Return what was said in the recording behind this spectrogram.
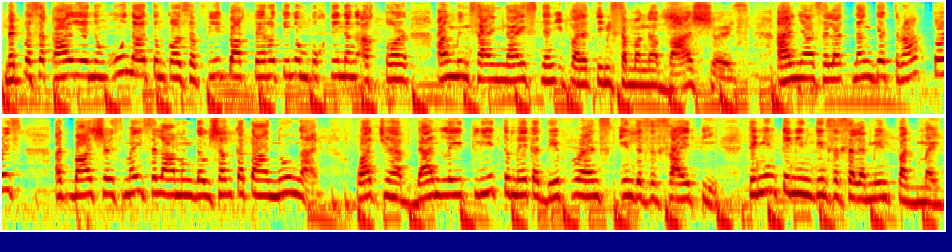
Nagpasakalya nung una tungkol sa feedback pero tinumbok din ng aktor ang mensaheng nice niyang iparating sa mga bashers. Anya sa lahat ng detractors at bashers may isa lamang daw siyang katanungan. What you have done lately to make a difference in the society. Tingin-tingin din sa salamin pag may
